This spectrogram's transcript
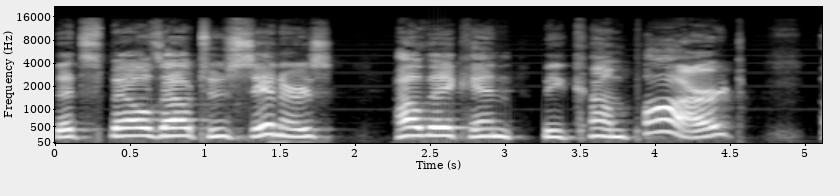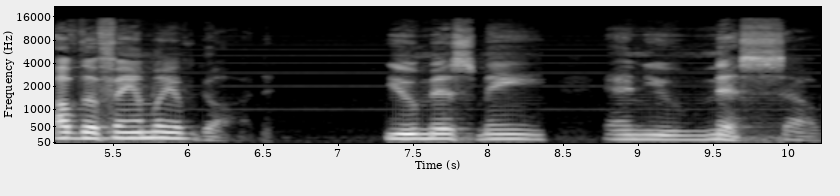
that spells out to sinners how they can become part of the family of God. You miss me, and you miss salvation.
